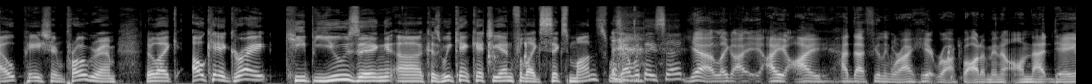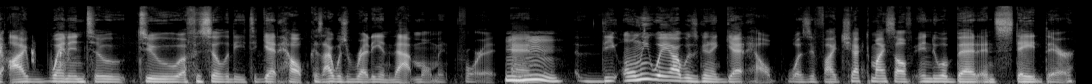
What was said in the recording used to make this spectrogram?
outpatient program, they're like, okay, great, keep using uh, because we can't catch you in for like six months. Was that what they said? Yeah, like I, I, I had that feeling where I hit rock bottom, and on that day, I went into to a facility to get help because I was ready in that moment for it. Mm-hmm. And the only way I was going to get help was if I checked myself into a bed and stayed there,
